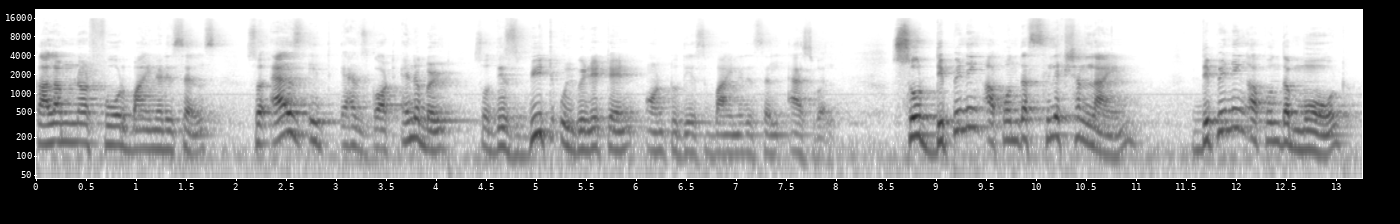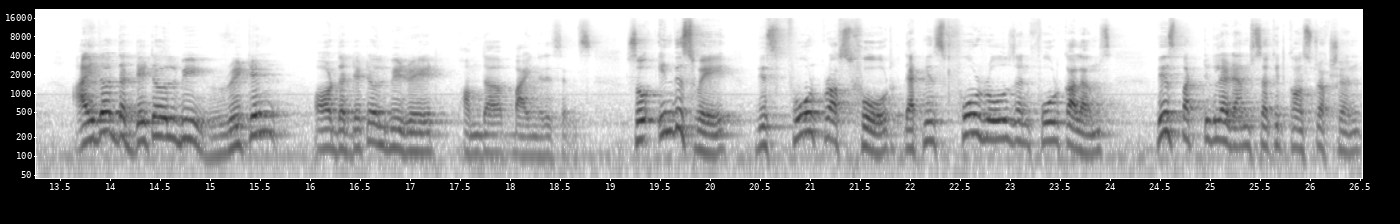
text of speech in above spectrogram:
columnar 4 binary cells. So, as it has got enabled, so this bit will be written onto this binary cell as well. So, depending upon the selection line, depending upon the mode, either the data will be written or the data will be read from the binary cells. So, in this way, this 4 cross 4 that means 4 rows and 4 columns this particular RAM circuit construction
